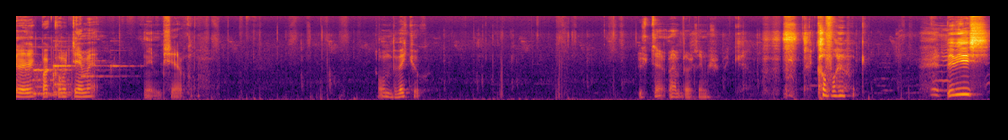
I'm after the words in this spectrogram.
Görerek bak komik değil mi? Bir şeyler okudum. Oğlum bebek yok. Üstte ben böyleymiş bebek. Kafaya bak. Bebiş.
